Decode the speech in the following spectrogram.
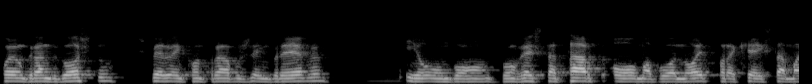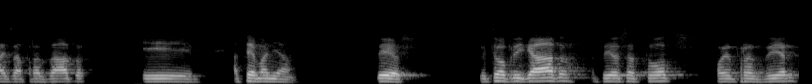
Foi um grande gosto. Espero encontrar-vos em breve. E um bom, bom resto da tarde ou uma boa noite para quem está mais atrasado. E até amanhã. Deus. Muito obrigado. Adeus a todos. Foi um prazer.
